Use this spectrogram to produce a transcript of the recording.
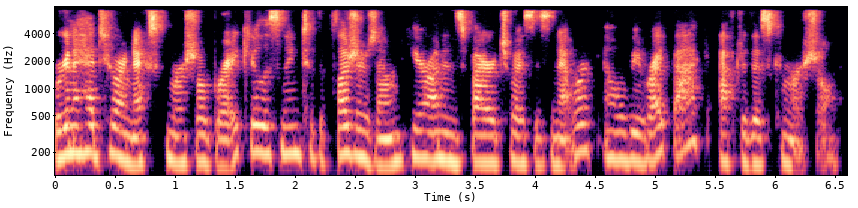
We're going to head to our next commercial break. You're listening to the Pleasure Zone here on Inspired Choices Network, and we'll be right back after this commercial.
